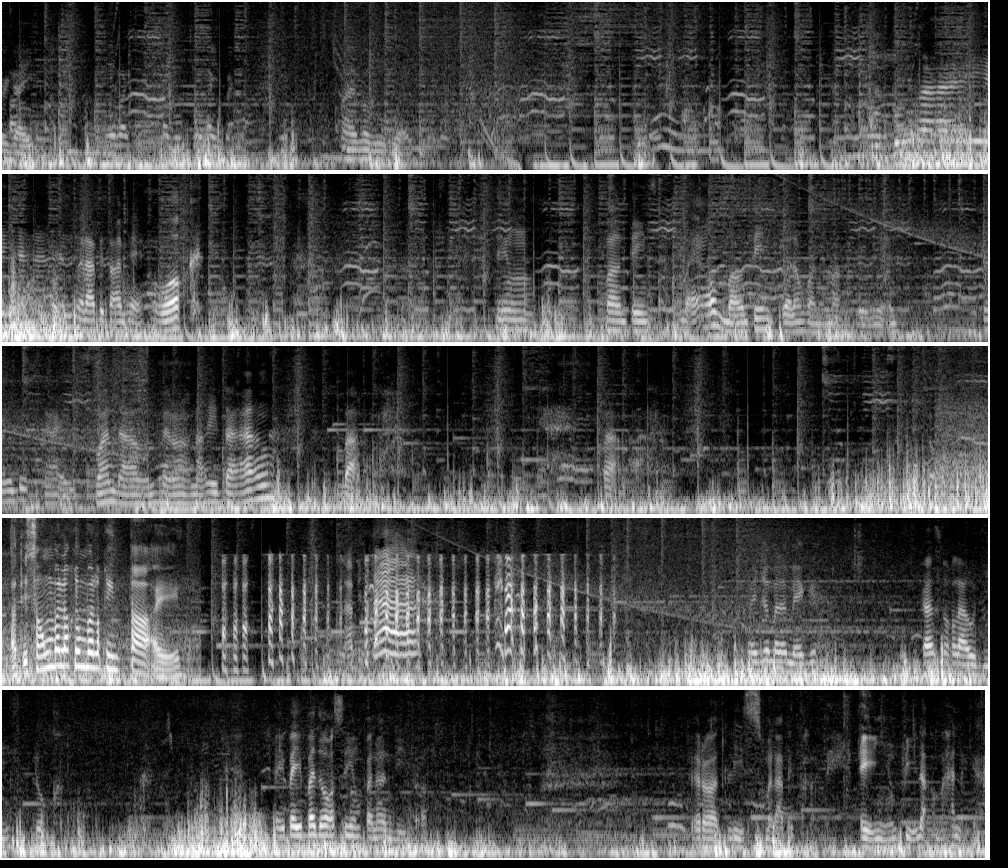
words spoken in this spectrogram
Tour guide. Ay, mabubuhay. Buhay! Ayan. Malapit na kami. Walk! Ito yung mountains. Oh, mountains. Walang kung anong mountain yun. Pero look guys. One down. Meron nakita ang baka. At isang malaking malaking tae. Lapit na! Medyo malamig. Kaso cloudy. Look. Iba-iba daw kasi yung panahon dito. Pero at least malapit na kami. Ayun yung pinakamahalaga.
